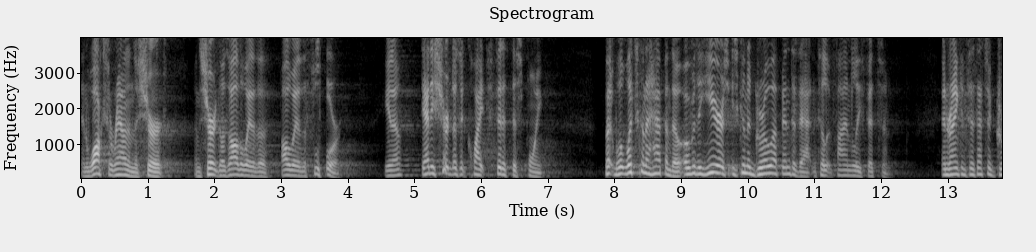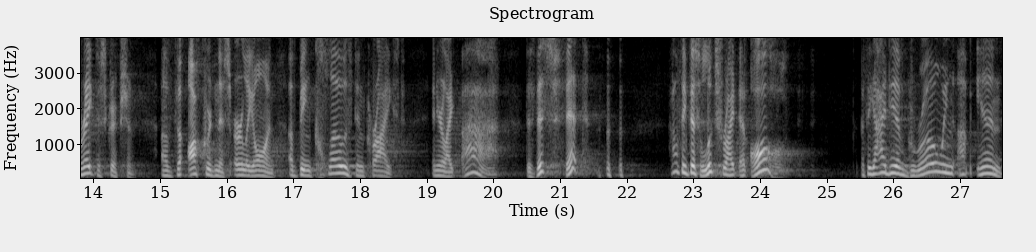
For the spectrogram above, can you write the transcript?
and walks around in the shirt. And the shirt goes all the way to the, all the, way to the floor. You know, daddy's shirt doesn't quite fit at this point. But well, what's going to happen though? Over the years, he's going to grow up into that until it finally fits him. And Rankin says that's a great description of the awkwardness early on of being clothed in Christ. And you're like, ah, does this fit? I don't think this looks right at all. But the idea of growing up in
